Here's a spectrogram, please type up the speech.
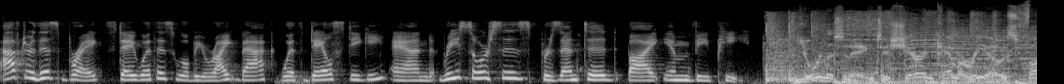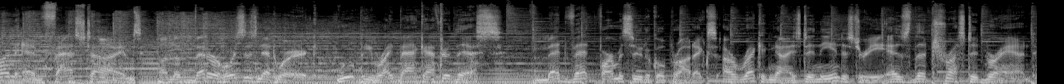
After this break, stay with us. We'll be right back with Dale Steege and resources presented by MVP. You're listening to Sharon Camarillo's Fun and Fast Times on the Better Horses Network. We'll be right back after this. MedVet Pharmaceutical products are recognized in the industry as the trusted brand.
